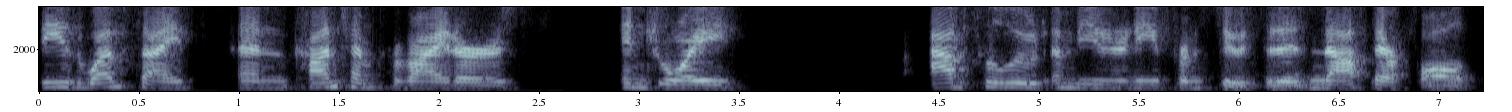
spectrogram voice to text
these websites and content providers enjoy absolute immunity from suits. It is not their fault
